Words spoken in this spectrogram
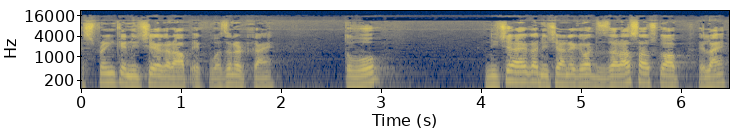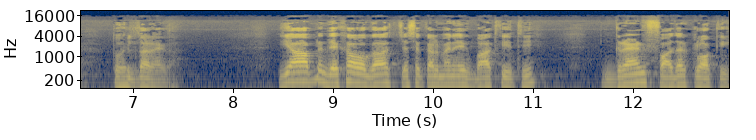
اسپرنگ کے نیچے اگر آپ ایک وزن اٹکائیں تو وہ نیچے آئے گا نیچے آنے کے بعد ذرا سا اس کو آپ ہلائیں تو ہلتا رہے گا یا آپ نے دیکھا ہوگا جیسے کل میں نے ایک بات کی تھی گرینڈ فادر کی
